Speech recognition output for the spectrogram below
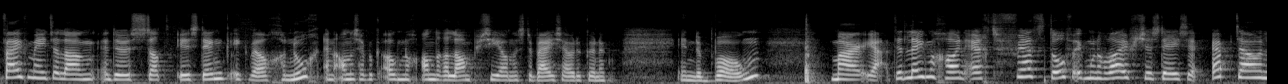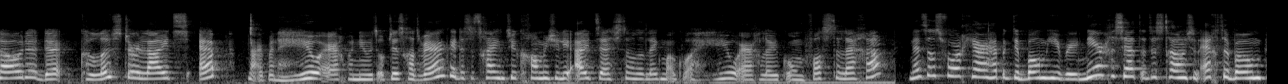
5 meter lang. Dus dat is denk ik wel genoeg. En anders heb ik ook nog andere lampjes die anders erbij zouden kunnen in de boom. Maar ja, dit leek me gewoon echt vet tof. Ik moet nog wel eventjes deze app downloaden. De Cluster Lights app. Nou, ik ben heel erg benieuwd of dit gaat werken. Dus dat ga ik natuurlijk gewoon met jullie uittesten. Want dat leek me ook wel heel erg leuk om vast te leggen. Net zoals vorig jaar heb ik de boom hier weer neergezet. Het is trouwens een echte boom.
